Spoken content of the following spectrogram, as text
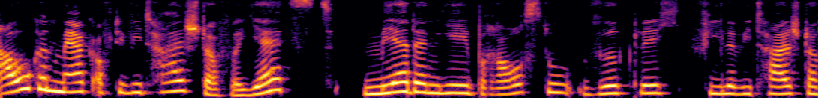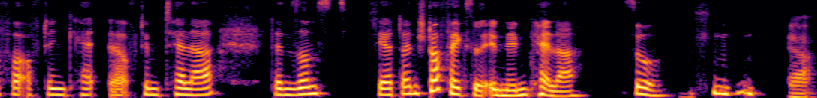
Augenmerk auf die Vitalstoffe. Jetzt mehr denn je brauchst du wirklich viele Vitalstoffe auf, den Ke äh, auf dem Teller, denn sonst fährt dein Stoffwechsel in den Keller. So. ja,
